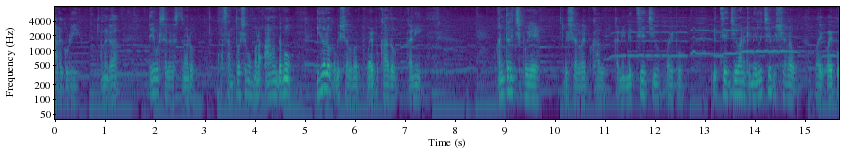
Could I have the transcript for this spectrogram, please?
అడుగుడి. అనగా దేవుడు సెలవిస్తున్నాడు మన సంతోషము మన ఆనందము ఇహలోక విషయాల వైపు వైపు కాదు కానీ అంతరించిపోయే విషయాల వైపు కాదు కానీ నిత్య జీవం వైపు నిత్య జీవానికి నిలిచే విషయాల వై- వైపు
